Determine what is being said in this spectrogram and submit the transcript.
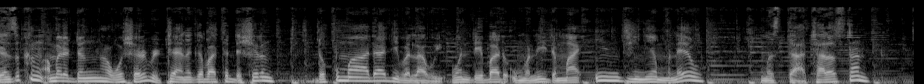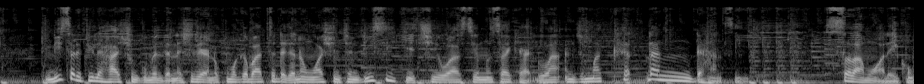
yanzu kan amadadin hawa sharif ta na gabatar da shirin da kuma daɗi balawi wanda ya ba da umarni da ma injiniyan mu na yau mr. Charleston nisar fili hashin gumel da na shirya na kuma gabatar daga nan washington dc ke cewa sai mun sake haɗuwa an jima kaɗan da hantsi. Salamu alaikum.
